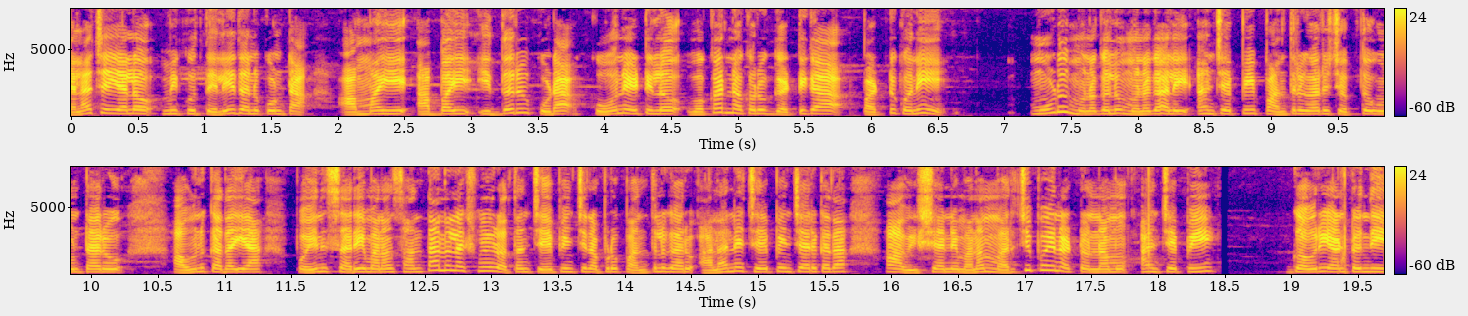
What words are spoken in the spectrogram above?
ఎలా చేయాలో మీకు తెలియదనుకుంటా అమ్మాయి అబ్బాయి ఇద్దరూ కూడా కోనేటిలో ఒకరినొకరు గట్టిగా పట్టుకొని మూడు మునగలు మునగాలి అని చెప్పి పంతులు గారు చెప్తూ ఉంటారు. అవును కదయ్యా పోయినసారి మనం సంతానలక్ష్మి వ్రతం చేపించినప్పుడు పంతులు గారు అలానే చేపించారు కదా ఆ విషయాన్ని మనం మర్చిపోయినట్టున్నాము అని చెప్పి గౌరీ అంటుంది.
